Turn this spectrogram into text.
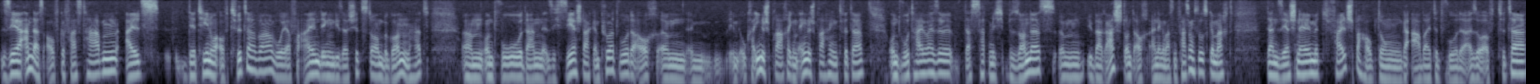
sehr anders aufgefasst haben, als der Tenor auf Twitter war, wo ja vor allen Dingen dieser Shitstorm begonnen hat ähm, und wo dann sich sehr stark empört wurde, auch ähm, im, im ukrainischsprachigen, im englischsprachigen Twitter und wo teilweise, das hat mich besonders ähm, überrascht und auch einigermaßen fassungslos gemacht, dann sehr schnell mit Falschbehauptungen gearbeitet wurde. Also auf Twitter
